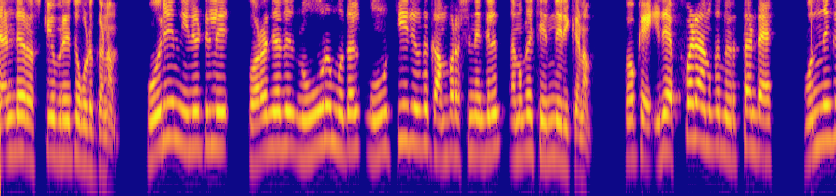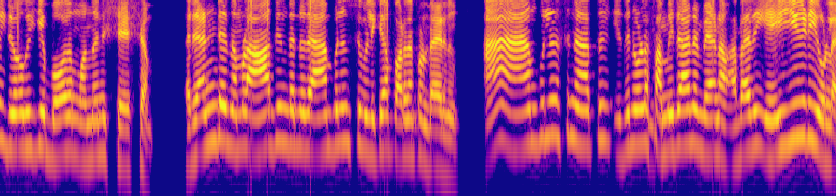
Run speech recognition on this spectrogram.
രണ്ട് റെസ്ക്യൂ ബ്രീത്ത് കൊടുക്കണം. ഒരു മിനിറ്റിൽ കുറഞ്ഞത് നൂറ് മുതൽ നൂറ്റി ഇരുപത് കംപ്രഷനെങ്കിലും നമുക്ക് ചെന്നിരിക്കണം. ഓക്കെ ഇത് എപ്പോഴാണ് നമുക്ക് നിർത്തണ്ടേ? ഒന്നെങ്കിൽ രോഗിക്ക് ബോധം വന്നതിന് ശേഷം. രണ്ട് നമ്മൾ ആദ്യം തന്നെ ഒരു ആംബുലൻസ് വിളിക്കാൻ പറഞ്ഞിട്ടുണ്ടായിരുന്നു. ആ ആംബുലൻസിനകത്ത് ഇതിനുള്ള സംവിധാനം വേണം. അതായത് എ ഇ ഡി ഉള്ള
